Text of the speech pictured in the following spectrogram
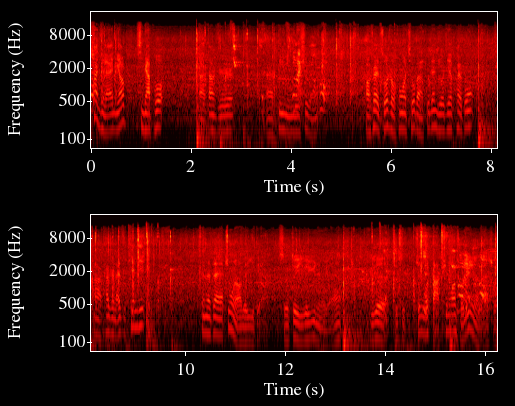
看起来你要新加坡，啊，当时，呃，丁宁刘诗雯，郝帅左手红球板弧圈球接快攻，啊，他是来自天津。现在在重要的一点是对一个运动员，一个就是中国打乒乓球的运动员来说，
